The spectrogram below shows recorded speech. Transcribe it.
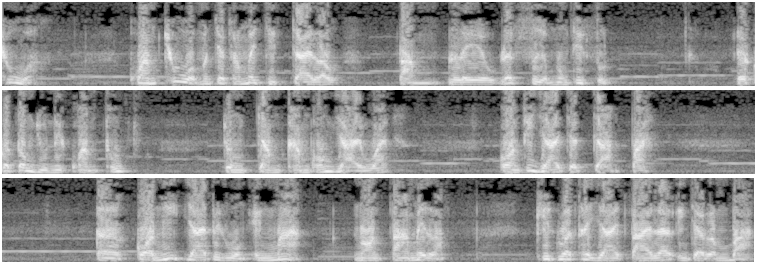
ชั่ว ความชั่วมันจะทำให้จิตใจเรา ต่ำเลวและเสื่อมลงที่สุด แล้วก็ต้องอยู่ในความทุกข์ จงจำคำของยายไว้ ก่อนที่ยายจะจากไป เอ่อ ก่อนนี้ยายเป็นห่วงเองมาก นอนตาไม่หลับ คิดว่าถ้ายายตายแล้วเองจะลำบาก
